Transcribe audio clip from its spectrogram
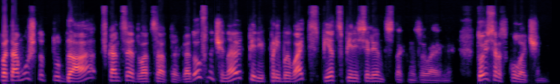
потому что туда в конце 20-х годов начинают прибывать спецпереселенцы, так называемые, то есть раскулаченные.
